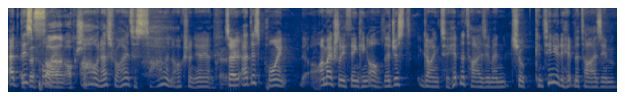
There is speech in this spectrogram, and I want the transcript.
at this it's a point, silent auction. Oh, that's right. It's a silent auction. Yeah, yeah. So at this point, I'm actually thinking, oh, they're just going to hypnotize him, and she'll continue to hypnotize him,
